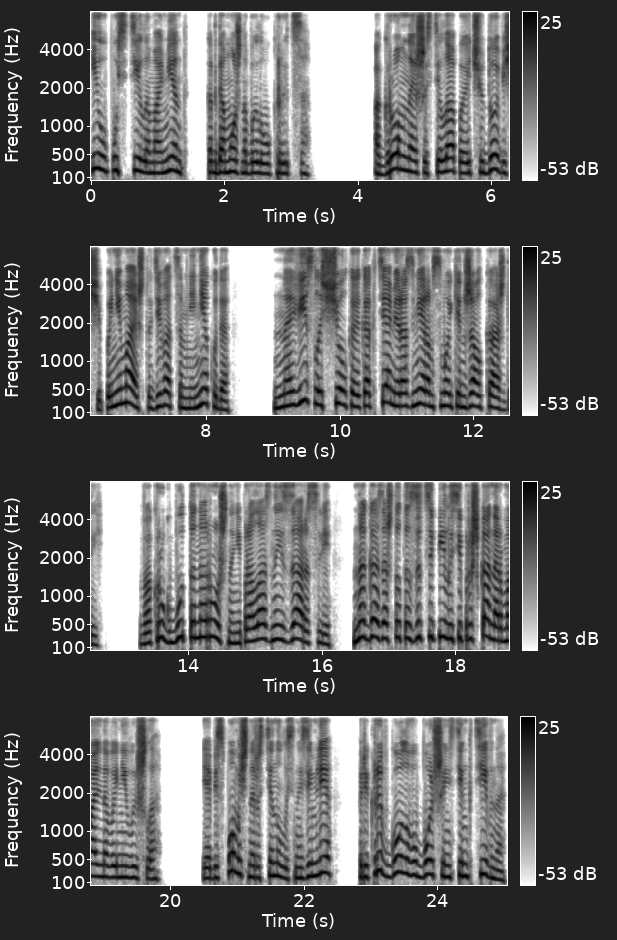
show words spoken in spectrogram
и упустила момент, когда можно было укрыться. Огромное шестилапое чудовище, понимая, что деваться мне некуда, нависло, щелкая когтями размером с мой кинжал каждый. Вокруг будто нарочно непролазные заросли, нога за что-то зацепилась и прыжка нормального не вышло. Я беспомощно растянулась на земле, прикрыв голову больше инстинктивно,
